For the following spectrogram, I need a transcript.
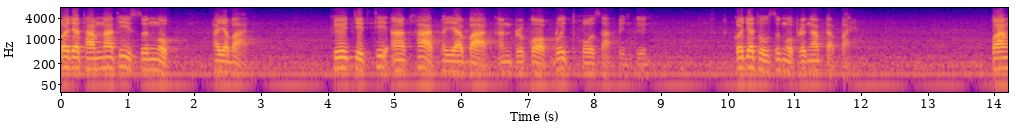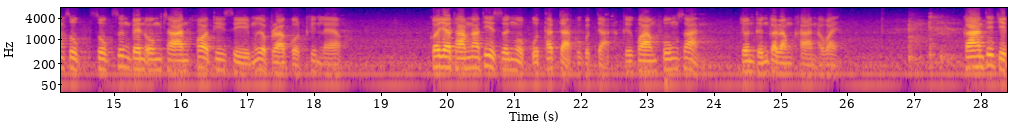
ก็จะทำหน้าที่สงบพยาบาท คือจิตที่อาฆาตพยาบาทอันประกอบด้วยโทสะเป็นพื้น ก็จะถูกสงบระงับดับไป ความสุขสุขซึ่งเป็นองค์ฌานข้อที่สี่เมื่อปรากฏขึ้นแล้ว ก็จะทำหน้าที่สงบอุทธัจจะกุกุจจะ คือความฟุ้งซ่านจนถึงกระลำคาญเอาไว้ การที่จิต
